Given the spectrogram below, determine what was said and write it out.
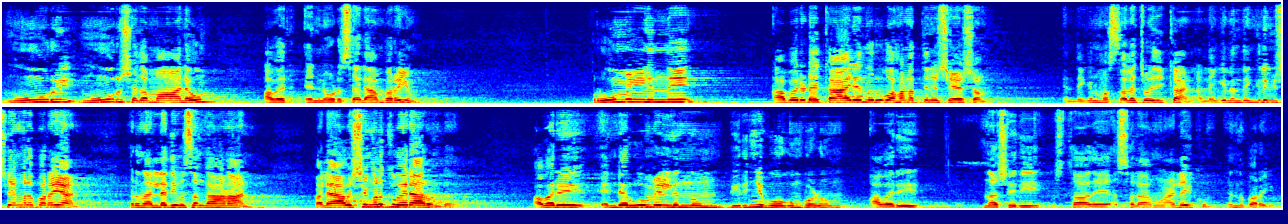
നൂറിൽ നൂറ് ശതമാനവും അവർ എന്നോട് സലാം പറയും. റൂമിൽ നിന്ന് അവരുടെ കാര്യനിർവഹണത്തിന് ശേഷം എന്തെങ്കിലും മസാല ചോദിക്കാൻ അല്ലെങ്കിൽ എന്തെങ്കിലും വിഷയങ്ങൾ പറയാൻ ഒരു നല്ല ദിവസം കാണാൻ പല ആവശ്യങ്ങൾക്ക് വരാറുണ്ട്. അവർ എന്റെ റൂമിൽ നിന്നും പിരിഞ്ഞു പോകുമ്പോഴും അവർ എന്നാ ശരി ഉസ്താദെ അസ്സലാമു അലൈക്കും എന്ന് പറയും.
